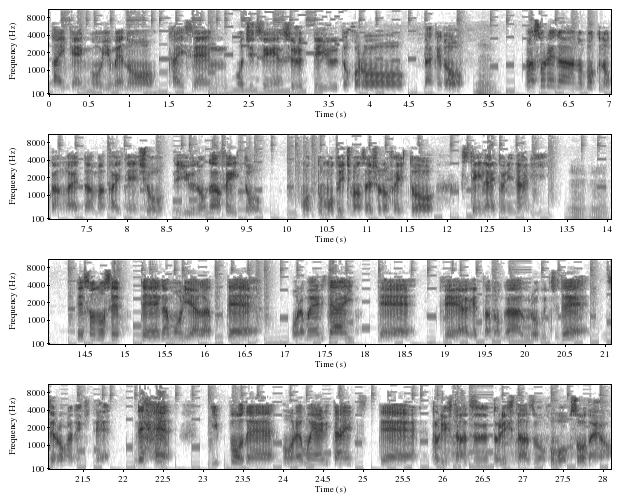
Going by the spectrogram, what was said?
対剣豪夢の対戦を実現するっていうところだけど、うん。まあそれがあの僕の考えた魔回転ショーっていうのが Fate、もっともっと一番最初の Fate/stay night になり、うんうん。で、その設定が盛り上がって、俺もやりたいって手挙げたのが、うろぶちでゼロができて。で、一方で、俺もやりたいっつって、ドリフターズ、ドリフターズもほぼそうだよ。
